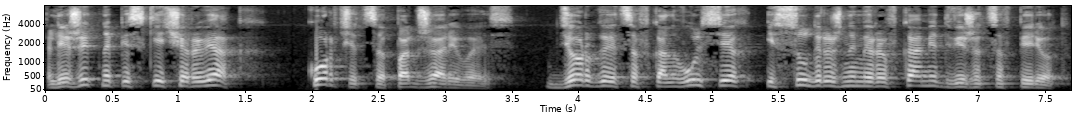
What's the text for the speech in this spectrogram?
Лежит на песке червяк, корчится, поджариваясь, дергается в конвульсиях и судорожными рывками движется вперед.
